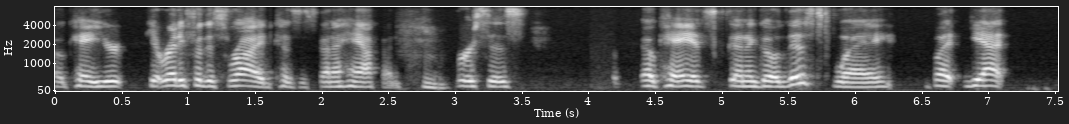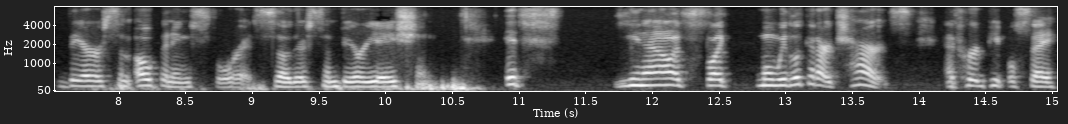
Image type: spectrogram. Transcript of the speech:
okay, you're get ready for this ride because it's going to happen Hmm. versus, okay, it's going to go this way, but yet there are some openings for it. So there's some variation. It's, you know, it's like when we look at our charts, I've heard people say,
